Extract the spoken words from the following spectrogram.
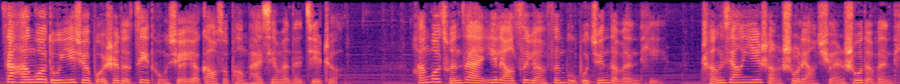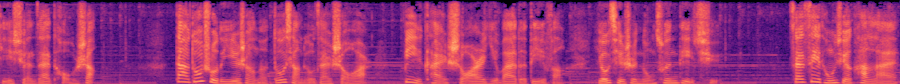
在韩国读医学博士的 Z 同学也告诉澎湃新闻的记者，韩国存在医疗资源分布不均的问题，城乡医生数量悬殊的问题悬在头上。大多数的医生呢都想留在首尔，避开首尔以外的地方，尤其是农村地区。在 Z 同学看来，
